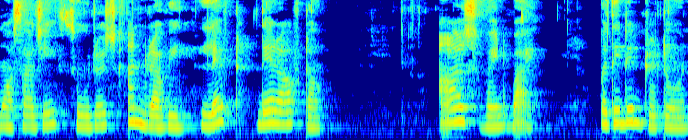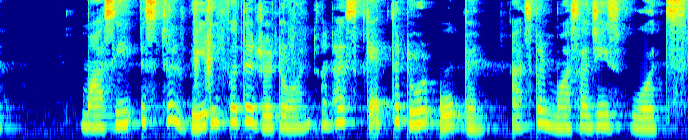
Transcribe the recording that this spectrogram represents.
Masaji, Suraj, and Ravi left thereafter. Hours went by, but they didn't return. Masi is still waiting for their return and has kept the door open as per Masaji's words.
